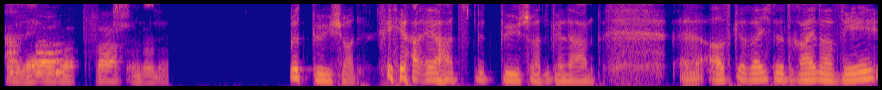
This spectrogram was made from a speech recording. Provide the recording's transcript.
Ach so. gefragt und, und, und. Mit Büchern. Ja, er hat's mit Büchern gelernt. Äh, ausgerechnet Rainer W.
